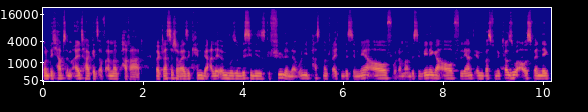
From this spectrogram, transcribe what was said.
und ich habe es im Alltag jetzt auf einmal parat? Weil klassischerweise kennen wir alle irgendwo so ein bisschen dieses Gefühl, in der Uni passt man vielleicht ein bisschen mehr auf oder mal ein bisschen weniger auf, lernt irgendwas für eine Klausur auswendig,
